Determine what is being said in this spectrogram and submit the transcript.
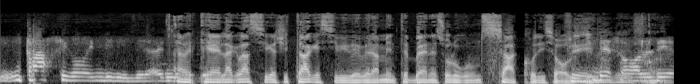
un traffico invivibile. Eh, perché è la classica città che si vive veramente bene solo con un sacco di soldi. Sì, dei soldi,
